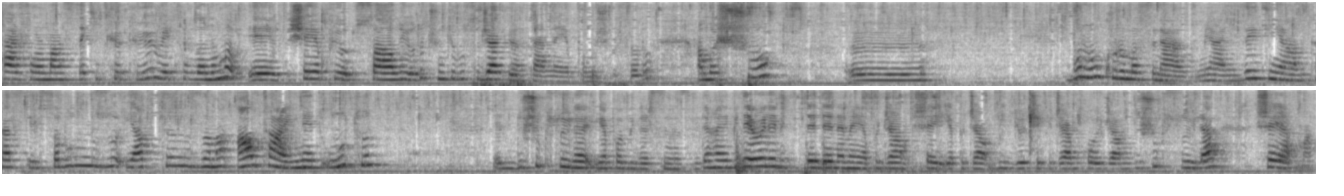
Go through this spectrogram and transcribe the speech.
performanstaki köpüğü ve kullanımı e, şey yapıyordu, sağlıyordu. Çünkü bu sıcak yöntemle yapılmış bir sabun. Ama şu e, bunun kuruması lazım. Yani zeytinyağlı kastil sabununuzu yaptığınız zaman 6 ay net unutun. E, düşük suyla yapabilirsiniz bir de. Hani bir de öyle bir de deneme yapacağım, şey yapacağım, video çekeceğim, koyacağım. Düşük suyla şey yapmak.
